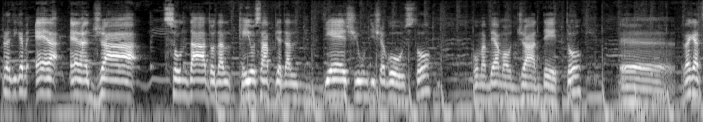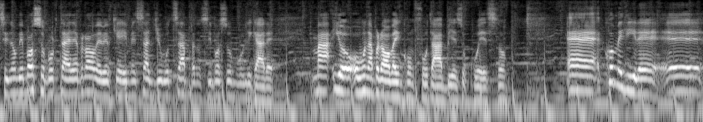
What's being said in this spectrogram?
Praticamente era, era già sondato dal, che io sappia dal 10-11 agosto come abbiamo già detto. Eh, ragazzi, non vi posso portare le prove perché i messaggi WhatsApp non si possono pubblicare. Ma io ho una prova inconfutabile su questo. Eh, come dire, eh,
